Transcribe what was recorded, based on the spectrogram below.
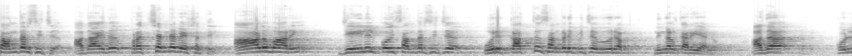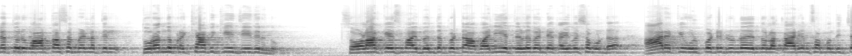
സന്ദർശിച്ച് അതായത് പ്രച്ഛന്ന വേഷത്തിൽ ആളുമാറി ജയിലിൽ പോയി സന്ദർശിച്ച് ഒരു കത്ത് സംഘടിപ്പിച്ച വിവരം നിങ്ങൾക്കറിയാലോ. അത് കൊല്ലത്തൊരു വാർത്താ സമ്മേളനത്തിൽ തുറന്ന് പ്രഖ്യാപിക്കുകയും ചെയ്തിരുന്നു. സോളാർ കേസുമായി ബന്ധപ്പെട്ട വലിയ തെളിവ് എന്റെ കൈവശമുണ്ട്. ആരൊക്കെ ഉൾപ്പെട്ടിട്ടുണ്ട് എന്നുള്ള കാര്യം സംബന്ധിച്ച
